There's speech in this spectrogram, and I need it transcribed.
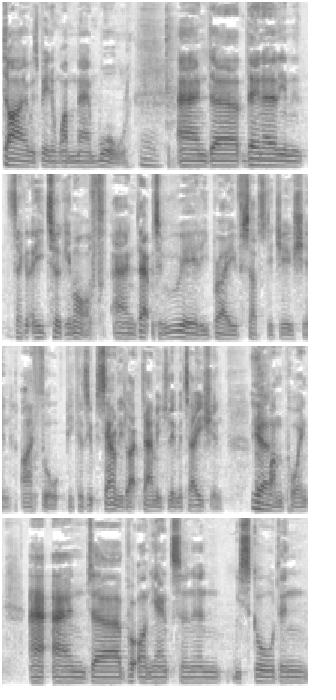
Dier was being a one man wall. And uh, then early in the second, he took him off, and that was a really brave substitution, I thought, because it sounded like damage limitation Yeah. at one point, uh, and uh, brought on Janssen, and we scored and.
